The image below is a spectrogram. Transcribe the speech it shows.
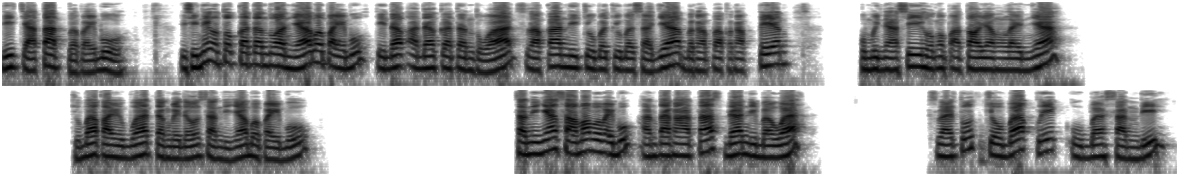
dicatat Bapak Ibu. Di sini untuk ketentuannya Bapak Ibu tidak ada ketentuan, silakan dicoba-coba saja berapa karakter, kombinasi huruf atau yang lainnya Coba kami buat terlebih dahulu sandinya Bapak Ibu. Sandinya sama Bapak Ibu, antara atas dan di bawah. Setelah itu coba klik ubah sandi.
